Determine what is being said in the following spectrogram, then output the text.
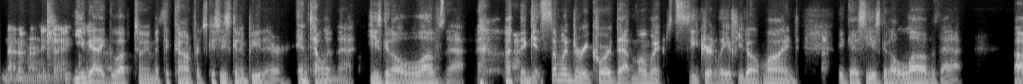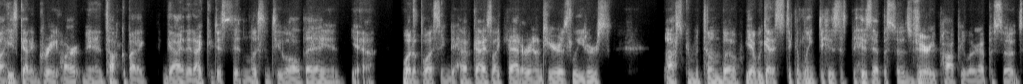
met him or anything. You got to go up to him at the conference because he's going to be there and tell him that. He's going to love that. Get someone to record that moment secretly, if you don't mind, because he's going to love that. Uh, he's got a great heart, man. Talk about a guy that I could just sit and listen to all day. And yeah, what a blessing to have guys like that around here as leaders. Oscar Matumbo. Yeah, we got to stick a link to his his episodes, very popular episodes,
